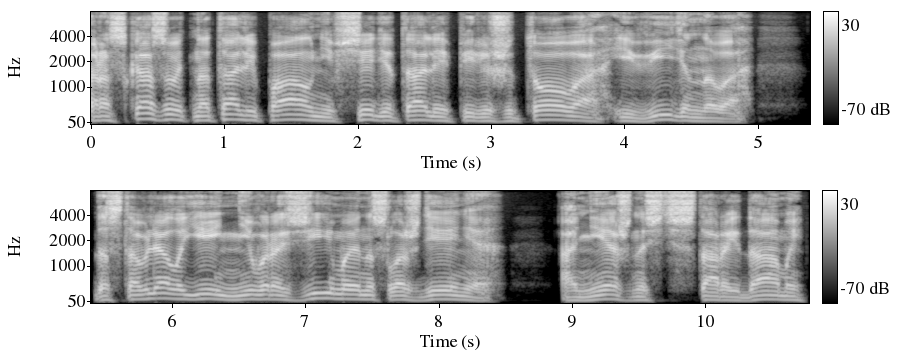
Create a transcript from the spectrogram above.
Рассказывать Наталье Павловне все детали пережитого и виденного доставляло ей невыразимое наслаждение, а нежность старой дамы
